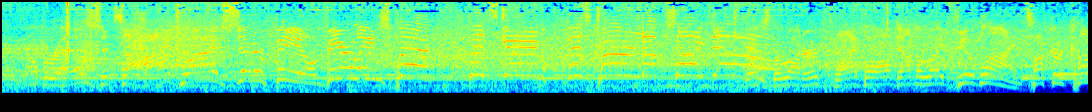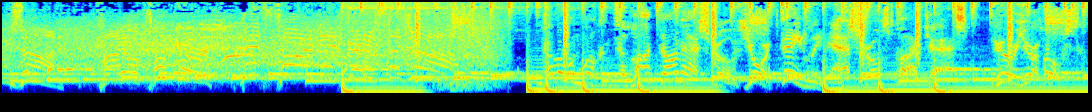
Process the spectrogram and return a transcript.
Alvarez hits a high drive center field. Beer leans back. This game is turned upside down. There's the runner. Fly ball down the right field line. Tucker comes on. Kyle Tucker. This time they finish the job. Hello and welcome to Locked On Astros, your daily Astros podcast. Here are your hosts,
